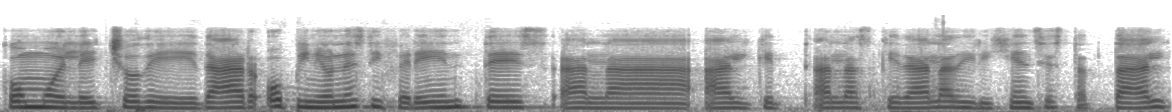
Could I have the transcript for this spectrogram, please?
como el hecho de dar opiniones diferentes a, la, al que, a las que da la dirigencia estatal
